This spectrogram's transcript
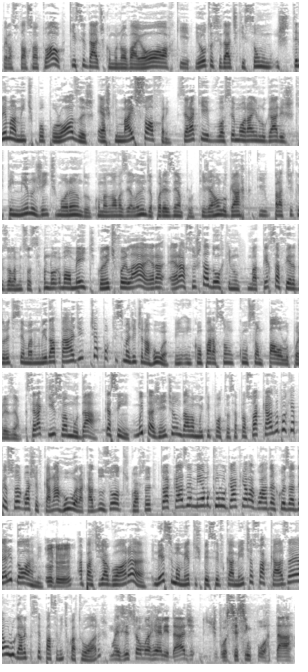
pela situação atual, que cidades como Nova York e outras cidades que são extremamente populosas é as que mais sofrem. Será que você morar em lugares que tem menos gente morando, como a Nova Zelândia, por exemplo, que já é um lugar que pratica isolamento social normalmente, quando a gente foi lá, era, era assustador que numa terça-feira, durante a semana, no meio da tarde, tinha pouquíssima gente na rua, em, em comparação com São Paulo, por exemplo. Será que isso vai mudar? Porque assim, muita gente não dava muita importância pra sua casa porque a pessoa gosta de ficar na rua, na casa dos outros, gosta. Tua casa é mesmo que um lugar que ela guarda as coisas dela e dorme. Uhum. A partir de agora, nesse momento especificamente, a sua casa é o lugar que você passa 24 horas. Mas isso é uma realidade de você se importar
